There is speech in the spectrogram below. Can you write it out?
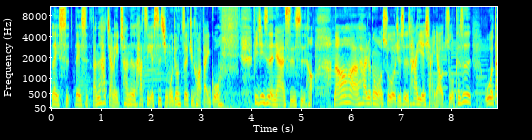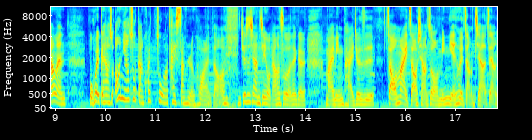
类似类似，反正他讲了一串那个他自己的事情，我就用这句话带过，毕竟是人家的私事哈。然后后来他就跟我说，就是他也想要做，可是我当然不会跟他说哦，你要做赶快做啊，太伤人化了，你知道吗？就是像今天我刚刚说的那个买名牌，就是早卖早享受，明年会涨价这样。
